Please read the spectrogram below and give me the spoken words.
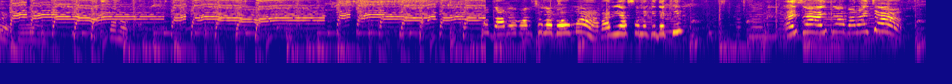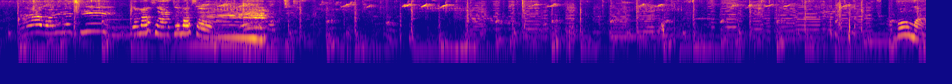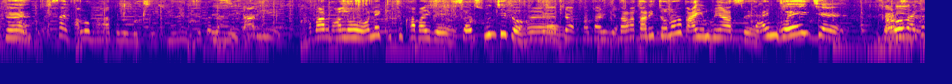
চলো ও যাবে বলছিল বৌমা বাড়ি আসছো নাকি দেখি? আইসা আইসা বাড়াইছা হ্যাঁ বাড়ি গেছি। চলে আসো চলে হ্যাঁ, বৌমা পয়সায় ভালো ভাড়া করে নিচ্ছে। গাড়ি খাবার ভালো অনেক কিছু খাবাইবে। শুনছি তো। হ্যাঁ। তাড়াতাড়ি চলো টাইম হয়ে আসছে। টাইম হয়েইছে।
